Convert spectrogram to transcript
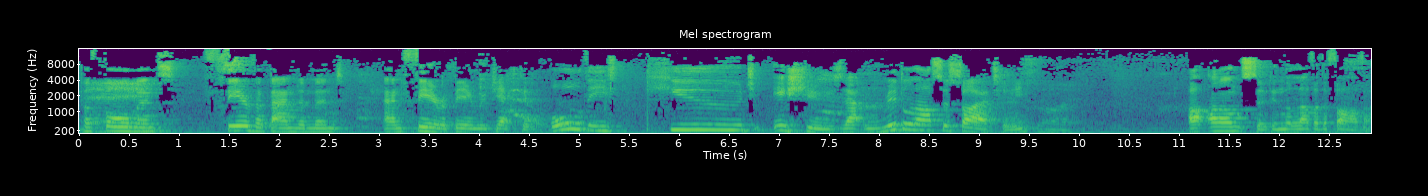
performance, fear of abandonment, and fear of being rejected. All these huge issues that riddle our society are answered in the love of the Father.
